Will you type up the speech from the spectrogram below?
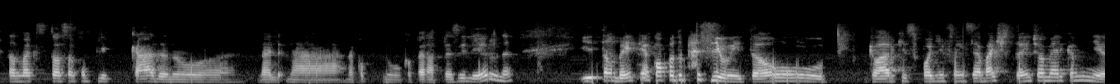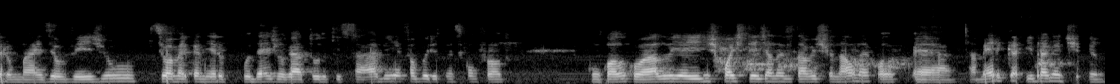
está numa situação complicada no, na, na, na, no Campeonato Brasileiro, né? E também tem a Copa do Brasil, então claro que isso pode influenciar bastante o América Mineiro, mas eu vejo se o América Mineiro puder jogar tudo que sabe, é favorito nesse confronto com o Colo-Colo, e aí a gente pode ter já nas oitavas de final, né, Colo, é, América e Bragantino.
